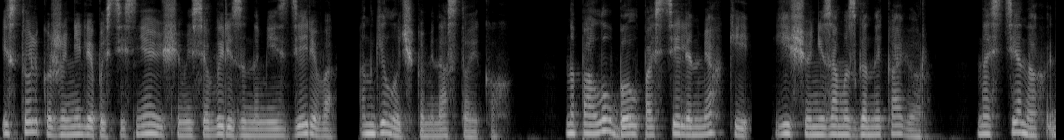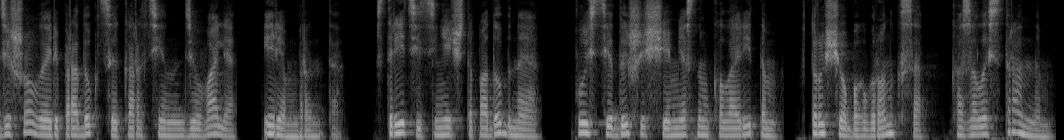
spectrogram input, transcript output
и столько же нелепо стесняющимися вырезанными из дерева ангелочками на стойках. На полу был постелен мягкий, еще не замызганный ковер. На стенах дешевые репродукции картин Дюваля и Рембранта. Встретить нечто подобное, пусть и дышащее местным колоритом в трущобах Бронкса, казалось странным.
